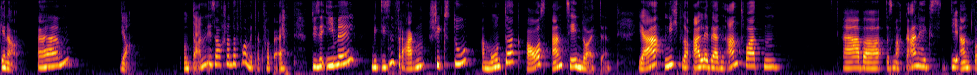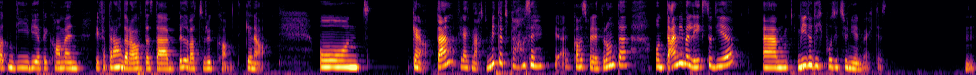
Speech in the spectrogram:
genau. Ähm, ja, und dann ist auch schon der Vormittag vorbei. Diese E-Mail mit diesen Fragen schickst du am Montag aus an zehn Leute. Ja, nicht alle werden antworten. Aber das macht gar nichts. Die Antworten, die wir bekommen, wir vertrauen darauf, dass da ein bisschen was zurückkommt. Genau. Und genau, dann vielleicht machst du Mittagspause, ja, kommst vielleicht runter und dann überlegst du dir, ähm, wie du dich positionieren möchtest. Hm.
